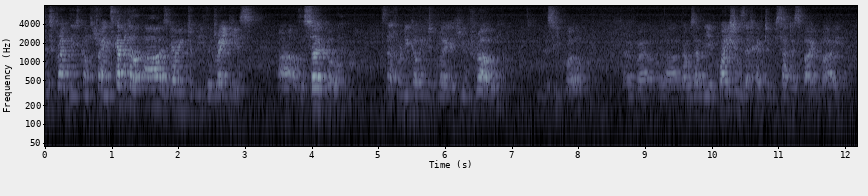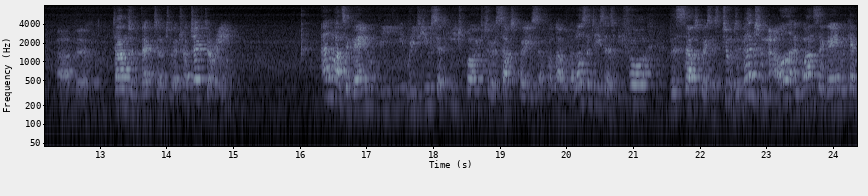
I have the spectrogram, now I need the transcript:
describe these constraints. Capital R is going to be the radius uh, of the circle. It's not really going to play a huge role in the sequel. So, well, uh, those are the equations that have to be satisfied by uh, the tangent vector to a trajectory. And once again, we reduce at each point to a subspace of allowed velocities as before. This subspace is two-dimensional, and once again, we can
